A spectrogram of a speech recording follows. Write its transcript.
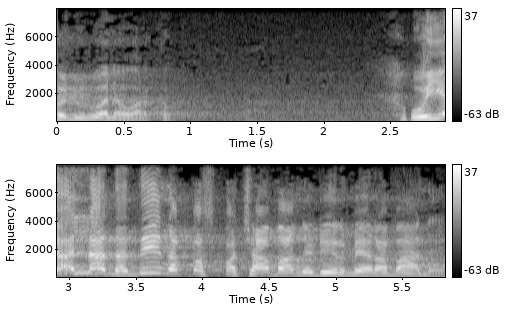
ملور ولا ورکم او یا الله د دې نه پس پچا باندې ډیر مهربان دی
